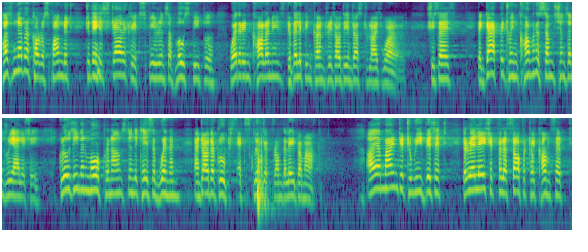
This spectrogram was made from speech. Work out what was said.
has never corresponded to the historical experience of most people, whether in colonies, developing countries, or the industrialized world. She says, the gap between common assumptions and reality grows even more pronounced in the case of women and other groups excluded from the labour market. I am minded to revisit the related philosophical concept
